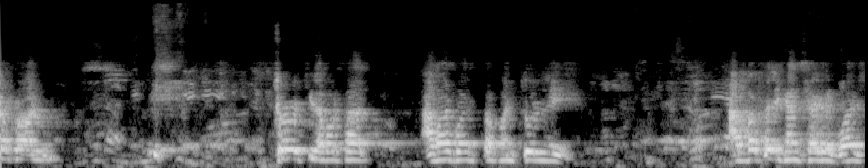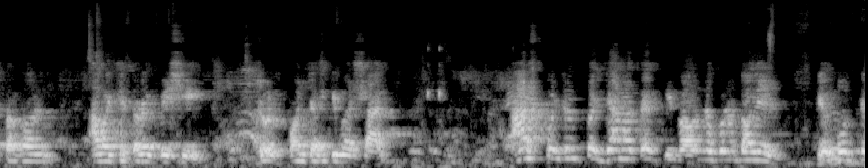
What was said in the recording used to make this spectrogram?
যখন ছোট ছিলাম, অর্থাৎ আমার বয়স তখন চল্লিশ, আব্বাস আলী খান সাহেবের বয়স তখন আমার ক্ষেত্রে বেশি পঞ্চাশ কিংবা ষাট। আজ পর্যন্ত জামাতের কিংবা অন্য কোন দলের কেউ বলতে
